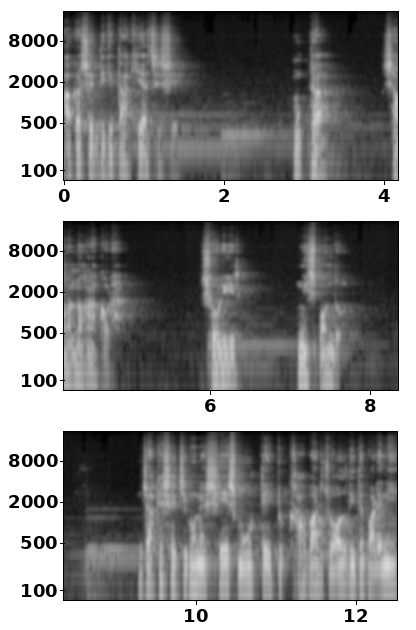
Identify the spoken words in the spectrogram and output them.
আকাশের দিকে তাকিয়ে আছে সে। মুখটা সামান্য হাঁ করা। শরীর নিস্পন্দ যাকে সে জীবনের শেষ মুহূর্তে একটু খাবার জল দিতে পারেনি,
